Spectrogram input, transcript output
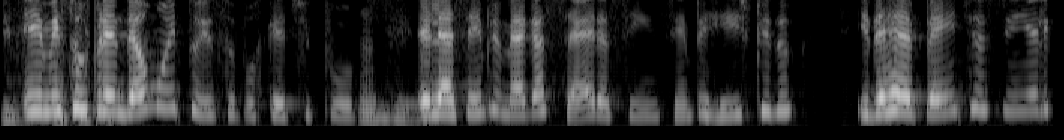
E me surpreendeu muito isso, porque, tipo, Uhum. ele é sempre mega sério, assim, sempre ríspido, e de repente, assim, ele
